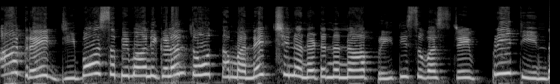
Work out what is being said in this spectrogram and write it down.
ಆದ್ರೆ ಡಿಬಾಸ್ ಅಭಿಮಾನಿಗಳಂತೂ ತಮ್ಮ ನೆಚ್ಚಿನ ನಟನನ್ನ ಪ್ರೀತಿಸುವಷ್ಟೇ ಪ್ರೀತಿಯಿಂದ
